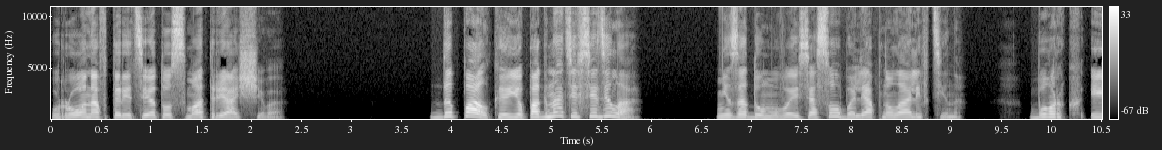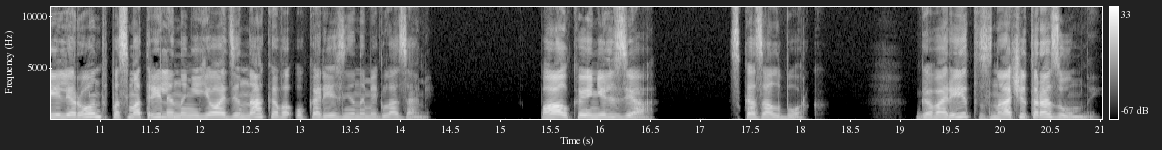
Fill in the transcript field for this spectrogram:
Урон авторитету смотрящего. Да палка ее погнать и все дела. Не задумываясь особо, ляпнула Алевтина. Борг и Элеронд посмотрели на нее одинаково укоризненными глазами. «Палкой нельзя», — сказал Борг. «Говорит, значит, разумный.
